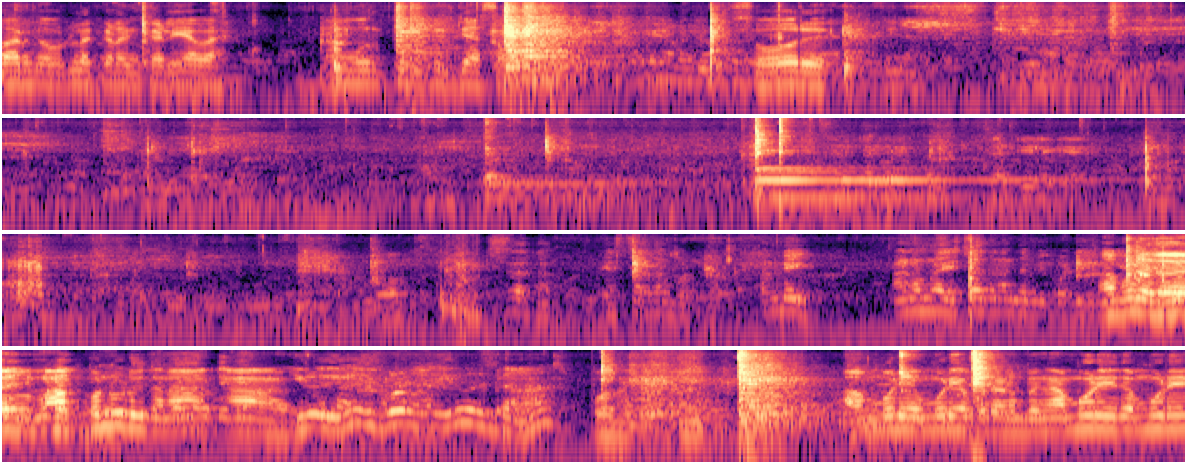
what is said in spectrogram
பாருங்க உருளைக்கிழங்கு களியாவை. நம்ம ஊருக்கு வித்தியாசம். சோறு. மூடிய மூடிய போட்டு அனுப்புங்க. மூடி இதை மூடி.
